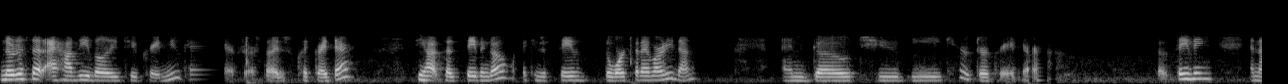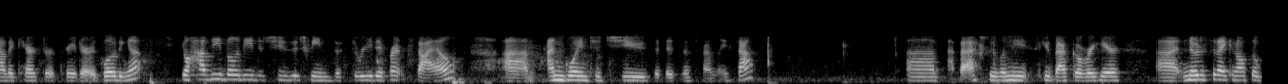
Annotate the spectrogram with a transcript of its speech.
notice that I have the ability to create a new character. So I just click right there. See how it says save and go? I can just save the work that I've already done and go to the character creator. So saving, and now the character creator is loading up. You'll have the ability to choose between the three different styles. Um, I'm going to choose the business friendly style. Um, but actually, let me scoot back over here. Uh, notice that I can also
